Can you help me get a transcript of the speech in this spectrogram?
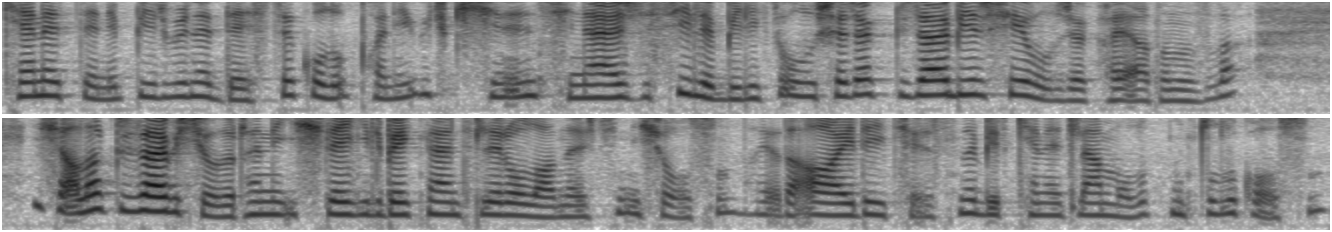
kenetlenip birbirine destek olup hani üç kişinin sinerjisiyle birlikte oluşacak güzel bir şey olacak hayatınızda. İnşallah güzel bir şey olur. Hani işle ilgili beklentileri olanlar için iş olsun ya da aile içerisinde bir kenetlenme olup mutluluk olsun.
